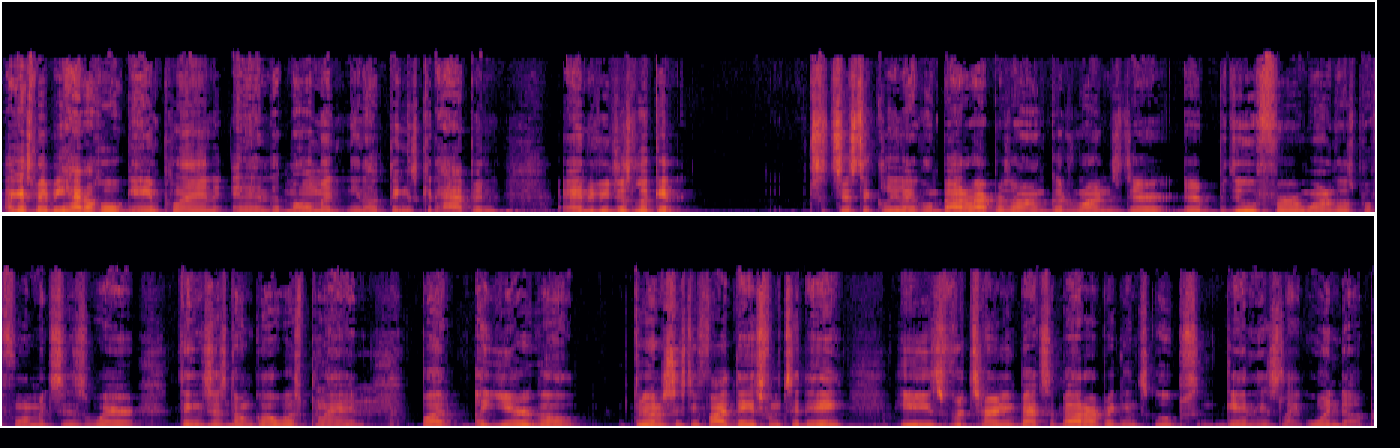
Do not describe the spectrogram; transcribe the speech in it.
I guess maybe he had a whole game plan, and in the moment, you know, things could happen. And if you just look at statistically, like when battle rappers are on good runs, they're they're due for one of those performances where things just don't go as planned. But a year ago, 365 days from today, he's returning back to battle rap against Oops, getting his like wind up.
